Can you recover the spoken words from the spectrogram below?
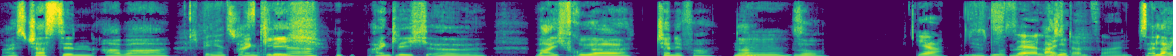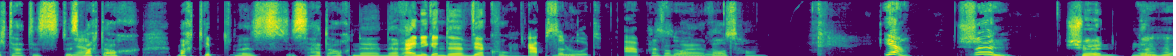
als Justin, aber Ich bin jetzt eigentlich eigentlich äh, war ich früher Jennifer, ne? Mhm. So. Ja, das Jetzt, muss ne? sehr Also- erleichternd sein. Es erleichtert. Das, das Ja. macht auch, macht, gibt, es, es hat auch eine, eine reinigende Wirkung. Absolut. Einfach Absolut. mal raushauen. Ja, schön. Schön, ne? Mhm.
